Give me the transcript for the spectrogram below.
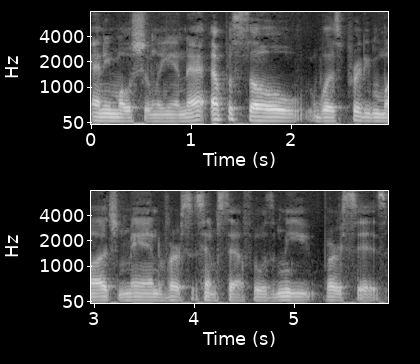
and emotionally. And that episode was pretty much man versus himself. It was me versus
